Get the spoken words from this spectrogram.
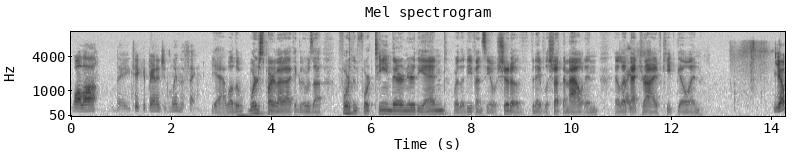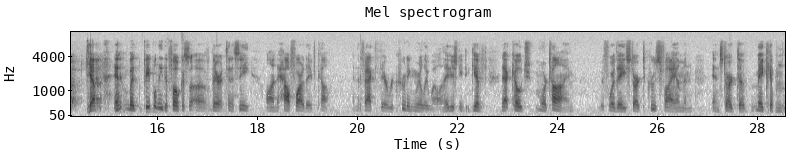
voila, they take advantage and win the thing. Yeah, well, the worst part about it, I think, there was a fourth and 14 there near the end where the defense, you know, should have been able to shut them out and, and let right. that drive keep going. Yep, yep. And but people need to focus uh, there at Tennessee on how far they've come and the fact that they're recruiting really well, and they just need to give that coach more time before they start to crucify him and and start to make him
